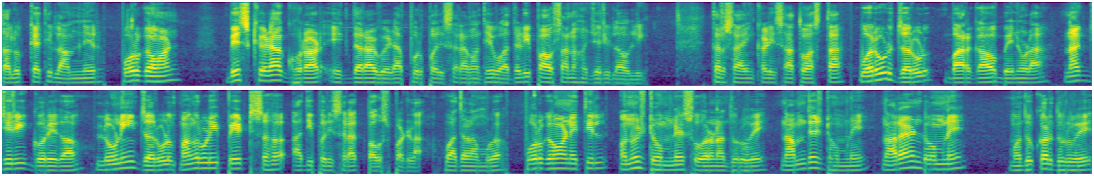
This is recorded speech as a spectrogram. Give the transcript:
तालुक्यातील आमनेर पोरगव्हाण बेसखेडा घोराड एकदरा वेळापूर परिसरामध्ये वादळी पावसानं हजेरी लावली. तर सायंकाळी सात वाजता वरुड जरुड बारगाव बेनोडा नागझिरी गोरेगाव लोणी जरुड मांगरुळी पेठसह आदी परिसरात पाऊस पडला. वादळामुळं पोरगव्हाण येथील अनुज ढोमणे सुवर्णा धुर्वे नामदेश ढोमणे नारायण ढोमणे मधुकर धुर्वे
